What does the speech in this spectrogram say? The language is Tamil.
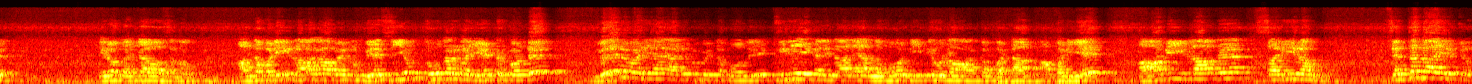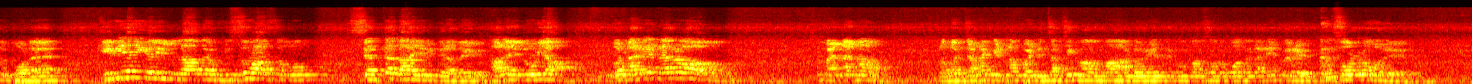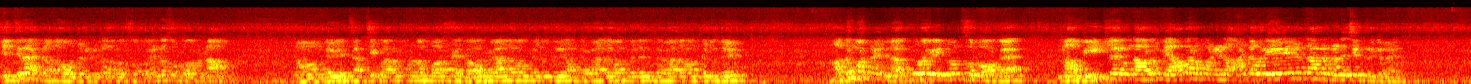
இருபத்தஞ்சாம் வசனம். அந்தபடி ராகாவ் என்னும் வேசியும் தூதர்களை ஏற்றுக்கொண்டு வேறு வழியாய் அனுப்பிவிட்ட போது கிரியைகளினாலே அல்லவோ நீதி ஆக்கப்பட்டார் அப்படியே ஆவி இல்லாத சரீரம் செத்ததாய் இருக்கிறது போல கிரியைகள் இல்லாத விசுவாசமும் செத்ததா இருக்கிறது. அலை லூயா இப்போ நிறைய நேரம் நம்ம என்னன்னா நம்ம ஜனங்கிட்ட போயிட்டு சர்ச்சைக்கு வாங்கம்மா ஆண்டவர் ஏத்துக்குமா சொல்லும் போது நிறைய பேர் சொல்ற ஒரு எதிராக கதை ஒன்று இருக்குல்ல சொல்றோம். என்ன சொல்லுவாங்கன்னா நான் வந்து சர்ச்சைக்கு வர முடியல பார்த்தேன் ஏதோ ஒரு வேலை வந்துடுது அந்த வேலை வந்துடுது இந்த வேலை வந்துடுது. அது மட்டும் இல்லை கூடவே இன்னொன்னு சொல்லுவாங்க நான் வீட்டில் இருந்தாலும் வியாபாரம் பண்ணிட்டு ஆண்டவரே தான் நினைச்சிட்டு இருக்கிறேன்.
